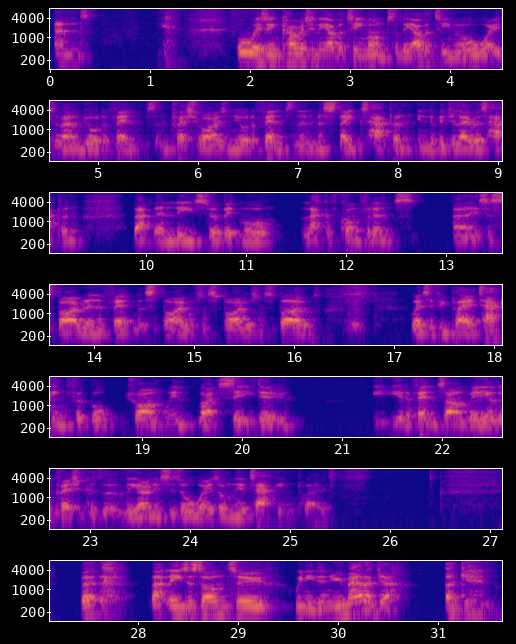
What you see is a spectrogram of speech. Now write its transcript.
and always encouraging the other team on. So the other team are always around your defence and pressurising your defence, and then mistakes happen, individual errors happen. That then leads to a bit more lack of confidence, and it's a spiraling effect that spirals and spirals and spirals. Whereas if you play attacking football, try and win like City do, your defence aren't really under pressure because the, the onus is always on the attacking players. But that leads us on to we need a new manager again.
